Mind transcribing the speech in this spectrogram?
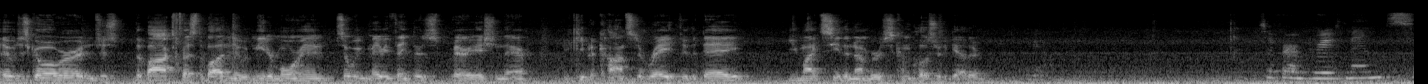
It would just go over and just, the box, press the button, it would meter more in, so we maybe think there's variation there. If you keep it a constant rate through the day, you might see the numbers come closer together. Yeah. So for improvements,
